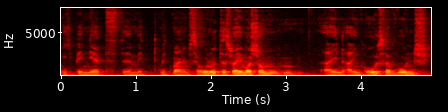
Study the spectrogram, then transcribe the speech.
ich bin jetzt äh, mit, mit meinem Sohn und das war immer schon ein, ein großer Wunsch.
